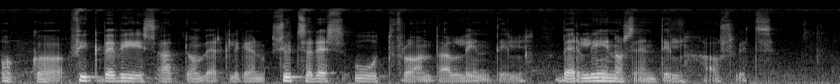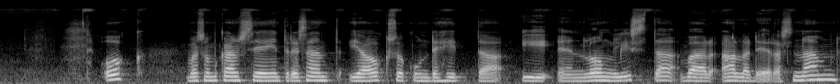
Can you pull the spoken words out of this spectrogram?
och eh, fick bevis att de verkligen skjutsades ut från Tallinn till Berlin och sen till Auschwitz. Och vad som kanske är intressant, jag också kunde hitta i en lång lista var alla deras namn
